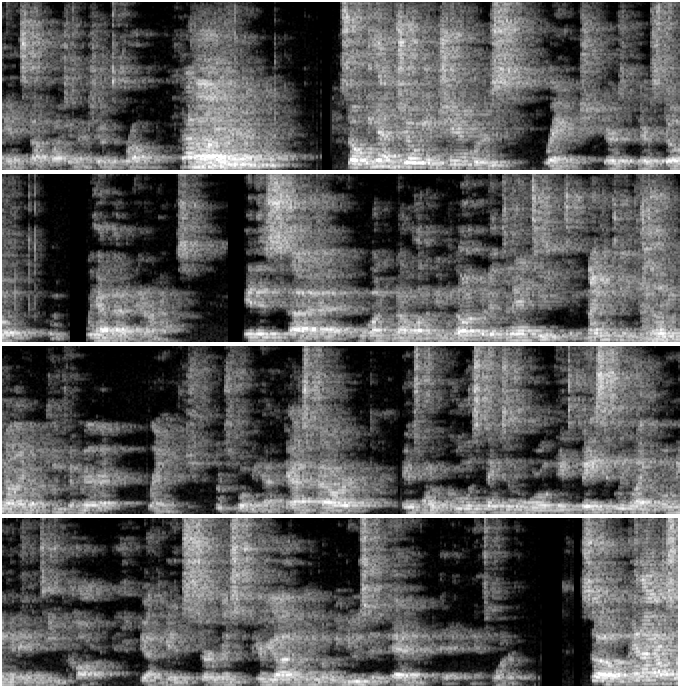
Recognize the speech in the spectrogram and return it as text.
can't stop watching that show, it's a problem. Uh, so we have Joey and Chandler's range, their, their stove. We have that in our house. It is, uh, not a lot of people know it, but it's an antique. It's a 1949 O'Keefe and Merritt range, which is what we have. Gas powered. It's one of the coolest things in the world. It's basically like owning an antique car. You have to get it serviced periodically, but we use it every day, and it's wonderful. So, and I also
